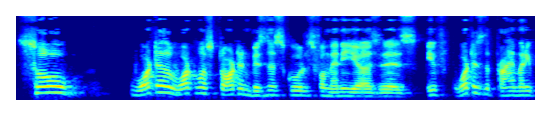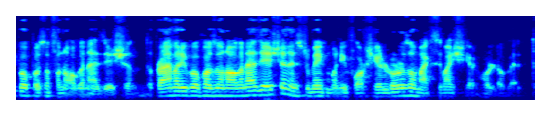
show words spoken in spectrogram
so what are, what was taught in business schools for many years is if what is the primary purpose of an organization? The primary purpose of an organization is to make money for shareholders or maximize shareholder wealth.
